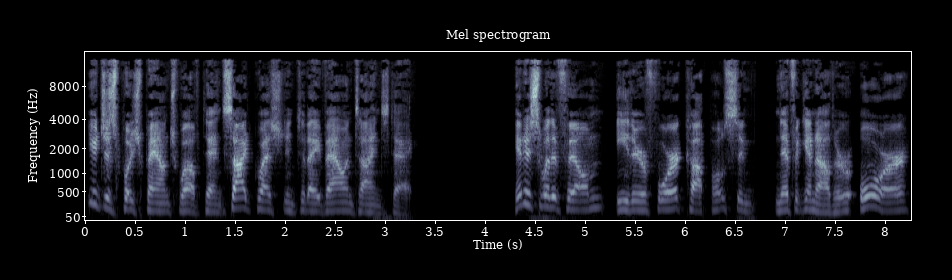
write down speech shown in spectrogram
You just push pound 1210. Side question today, Valentine's Day. Hit us with a film, either for a couple, significant other, or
